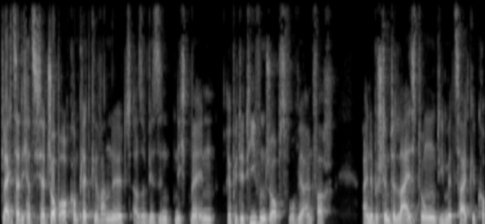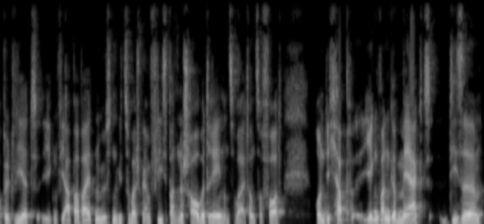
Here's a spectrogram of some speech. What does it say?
gleichzeitig hat sich der Job auch komplett gewandelt. Also wir sind nicht mehr in repetitiven Jobs, wo wir einfach eine bestimmte Leistung, die mit Zeit gekoppelt wird, irgendwie abarbeiten müssen, wie zum Beispiel am Fließband eine Schraube drehen und so weiter und so fort. Und ich habe irgendwann gemerkt, diese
